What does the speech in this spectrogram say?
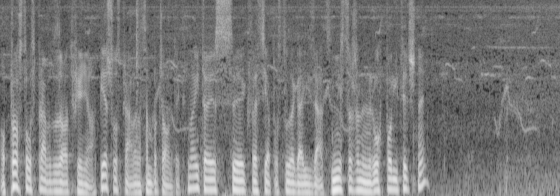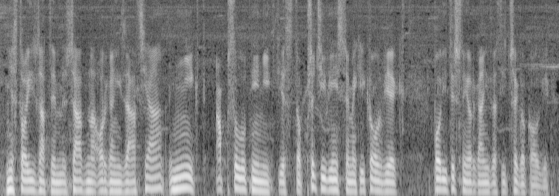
o prostą sprawę do załatwienia, pierwszą sprawę na sam początek. No i to jest y, kwestia po prostu legalizacji. Nie jest to żaden ruch polityczny, nie stoi za tym żadna organizacja, nikt, absolutnie nikt. Jest to przeciwieństwem jakiejkolwiek politycznej organizacji, czegokolwiek.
